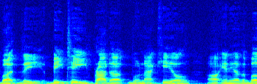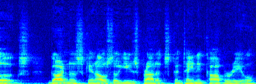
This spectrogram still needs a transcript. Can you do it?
but the BT product will not kill uh, any other bugs. Gardeners can also use products containing carbaryl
